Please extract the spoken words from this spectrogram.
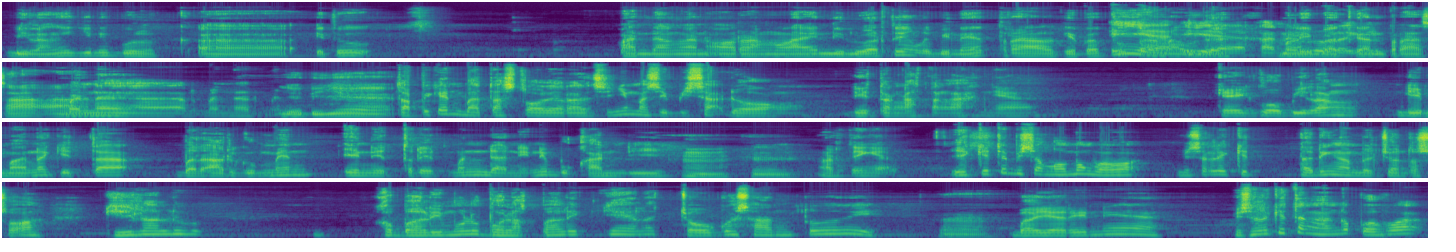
bilangnya gini bul eh, itu pandangan orang lain di luar tuh yang lebih netral. Kita tuh Iya, karena iya, udah karena melibatkan lagi- perasaan. Benar benar benar. Jadinya tapi kan batas toleransinya masih bisa dong di tengah-tengahnya. Kayak gue bilang gimana kita berargumen ini treatment dan ini bukan di Hmm. hmm, artinya ya kita bisa ngomong bahwa misalnya kita tadi ngambil contoh soal gila lu ke Bali mulu bolak-balik. Ya lah cowok gue santuy. Hmm, bayarinnya. Misalnya kita nganggap bahwa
